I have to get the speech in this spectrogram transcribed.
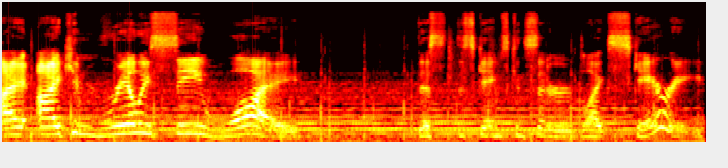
I I can really see why this this game's considered like scary.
